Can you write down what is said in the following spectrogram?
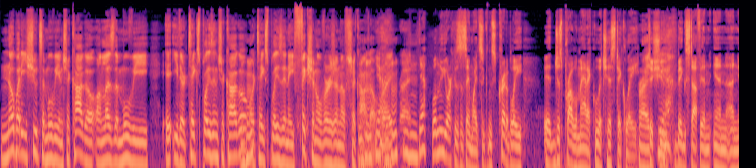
Nobody shoots a movie in Chicago unless the movie either takes place in Chicago Mm-hmm. or takes place in a fictional version of Chicago, Yeah. right? Right. Yeah. Well, New York is the same way. It's incredibly it, just problematic logistically Right. to shoot Yeah. big stuff in in uh, New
